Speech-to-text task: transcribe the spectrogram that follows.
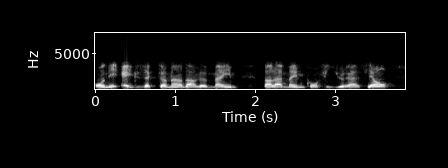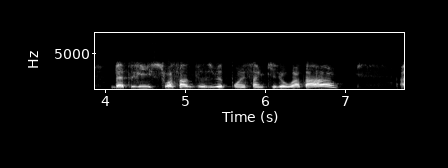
on est exactement dans le même dans la même configuration. Batterie 78,5 kWh. Euh,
